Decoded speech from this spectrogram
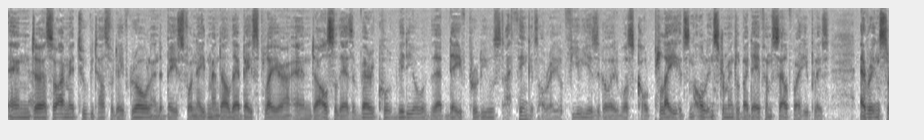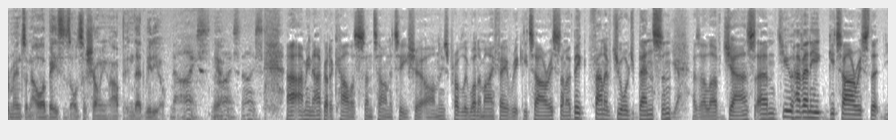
and uh, so I made two guitars for Dave Grohl and a bass for Nate Mendel, their bass player, and uh, also there's a very cool video that Dave produced. I think it's already a few years ago. It was called Play. It's an all instrumental by Dave himself, where he plays every instrument, and our bass is also showing up in that video. Nice, Yeah. nice, nice. Uh, I mean, I've got a Carlos Santana T-shirt on. Who's probably one of my favourite guitarists. I'm a big fan of George Benson, Yeah. as I love jazz. Um, do you have any guitarists that y-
